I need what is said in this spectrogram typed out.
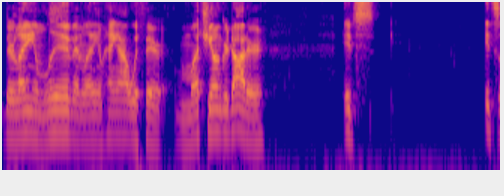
they're letting him live and letting him hang out with their much younger daughter. It's it's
